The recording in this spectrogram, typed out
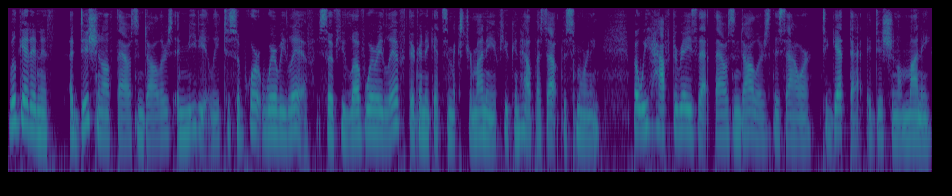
we'll get an additional $1,000 immediately to support where we live. So if you love where we live, they're going to get some extra money if you can help us out this morning. But we have to raise that $1,000 this hour to get that additional money.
